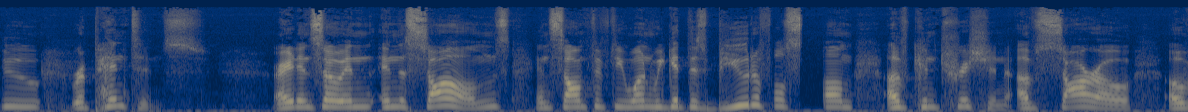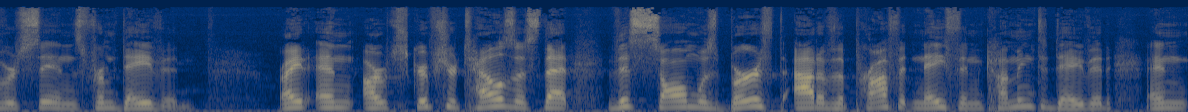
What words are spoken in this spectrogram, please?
to repentance. Right? And so in, in the Psalms, in Psalm 51, we get this beautiful psalm of contrition, of sorrow over sins from David right? And our scripture tells us that this psalm was birthed out of the prophet Nathan coming to David and,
